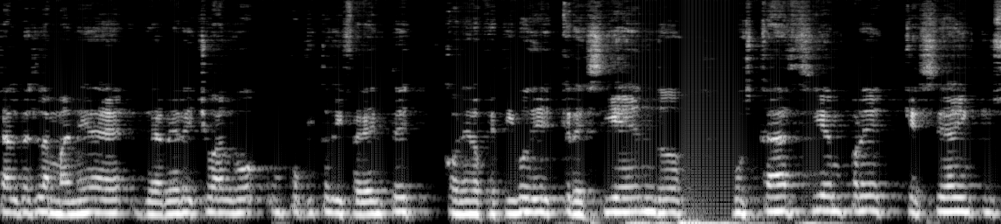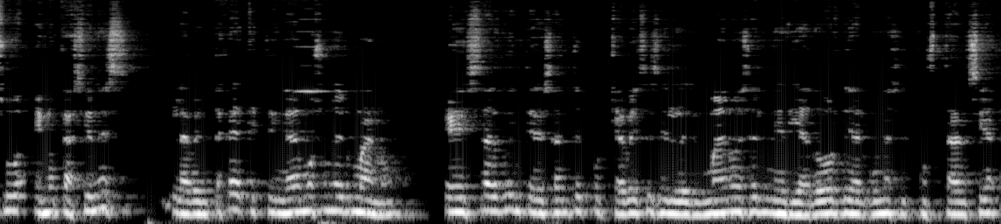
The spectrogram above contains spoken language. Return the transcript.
tal vez la manera de, haber hecho algo un poquito diferente con el objetivo de ir creciendo, buscar siempre que sea incluso en ocasiones la ventaja de que tengamos un hermano es algo interesante porque a veces el hermano es el mediador de alguna circunstancia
